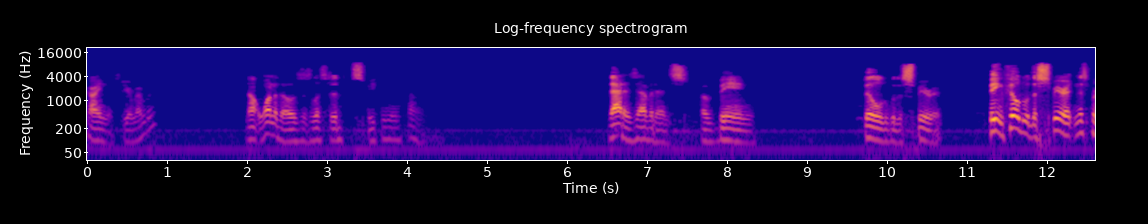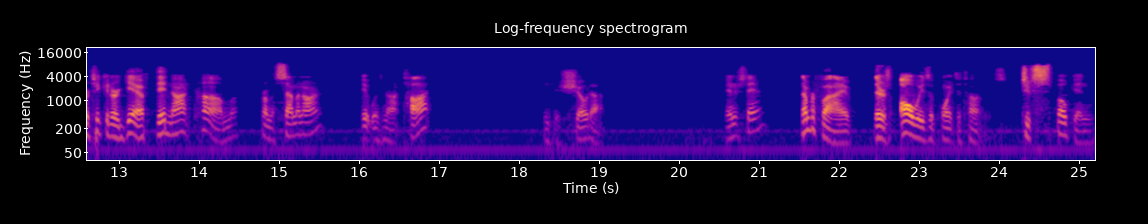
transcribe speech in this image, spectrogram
kindness. Do you remember? Not one of those is listed speaking in tongues. That is evidence of being filled with the Spirit. Being filled with the Spirit in this particular gift did not come from a seminar. It was not taught. He just showed up. You understand? Number five, there's always a point to tongues, to spoken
